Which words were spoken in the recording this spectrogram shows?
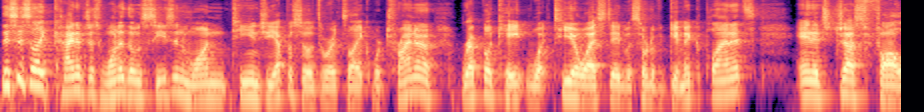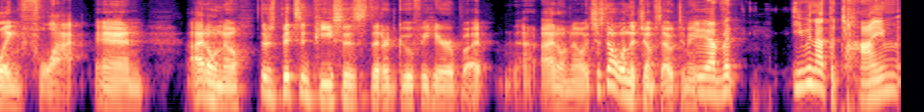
This is like kind of just one of those season one TNG episodes where it's like we're trying to replicate what TOS did with sort of gimmick planets, and it's just falling flat. And I don't know. There's bits and pieces that are goofy here, but I don't know. It's just not one that jumps out to me. Yeah, but even at the time,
